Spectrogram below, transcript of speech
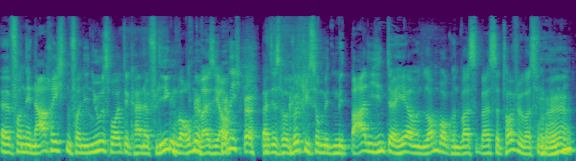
Äh, von den Nachrichten, von den News wollte keiner fliegen. Warum, weiß ich auch nicht. Weil das war wirklich so mit, mit Bali hinterher und Lombok und was weiß der Teufel was verbunden.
